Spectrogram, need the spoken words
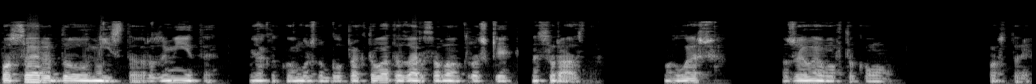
посереду міста, розумієте? Як такого можна було проектувати, зараз воно трошки несуразне. Але ж живемо в такому просторі.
